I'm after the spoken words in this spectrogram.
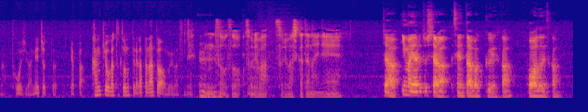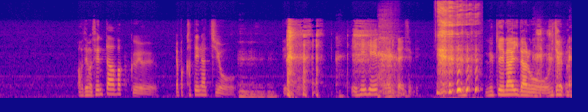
まあ当時はねちょっとやっぱ環境が整ってなかったなとは思いますね。ううんんそうそう。それはそれは仕方ないね。じゃあ今やるとしたらセンターバックですか？フォワードですか？あでもセンターバックやっぱカテナチオでこうえへへってやりたいですよね。抜けないだろうみたいな。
